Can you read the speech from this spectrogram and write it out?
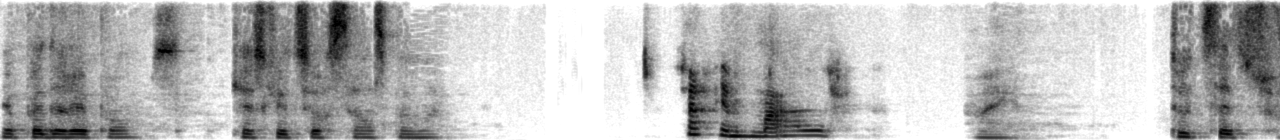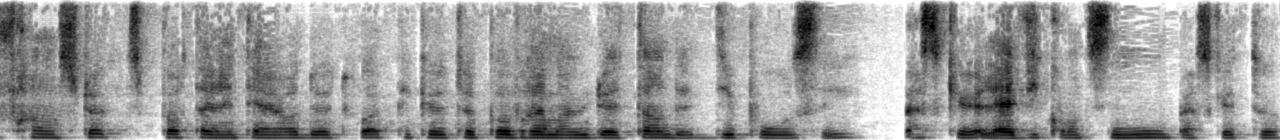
Il n'y a pas de réponse. Qu'est-ce que tu ressens en ce moment? Ça fait mal. Oui toute cette souffrance-là que tu portes à l'intérieur de toi, puis que tu n'as pas vraiment eu le temps de déposer parce que la vie continue, parce que tu as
